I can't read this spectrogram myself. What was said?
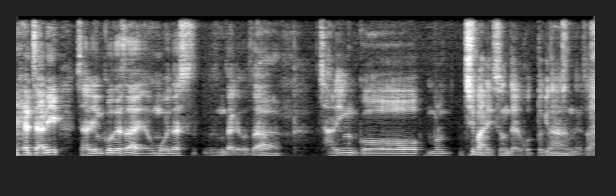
いやチャリチャリンコでさ思い出すんだけどさ、チャリンコ千葉に住んでる時なんだけどさ、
